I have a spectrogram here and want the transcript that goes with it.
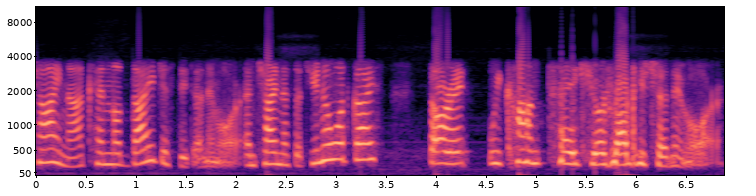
China cannot digest it anymore. And China said, "You know what, guys? Sorry, we can't take your rubbish anymore."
